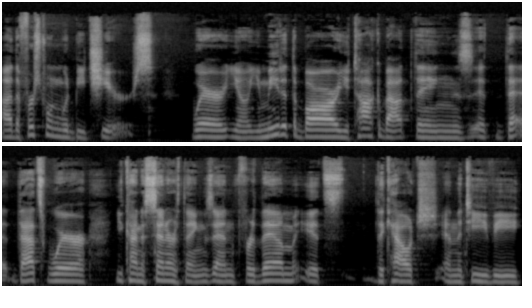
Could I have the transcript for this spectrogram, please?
Uh, the first one would be Cheers, where you know you meet at the bar, you talk about things. It, that, that's where you kind of center things, and for them, it's the couch and the TV,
